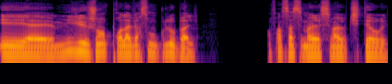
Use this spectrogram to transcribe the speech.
et euh, milieu juin pour la version globale. Enfin, ça, c'est ma, ma petite théorie.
